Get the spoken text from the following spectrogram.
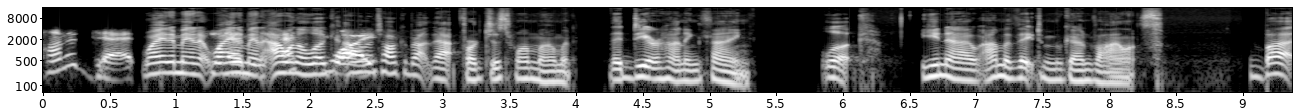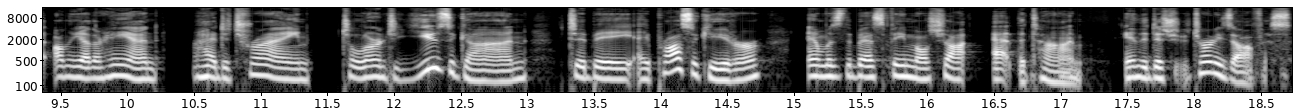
ton of debt. Wait a minute, He wait a minute. I want to look I want to talk about that for just one moment. The deer hunting thing. Look, you know, I'm a victim of gun violence. But on the other hand, I had to train to learn to use a gun to be a prosecutor and was the best female shot at the time in the district attorney's office.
